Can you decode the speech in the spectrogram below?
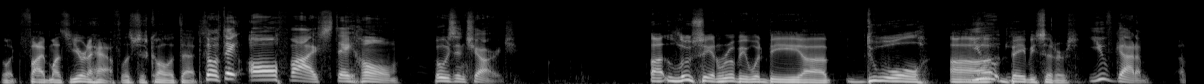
what five months, year and a half. Let's just call it that. So if they all five stay home, who's in charge? Uh, Lucy and Ruby would be uh, dual uh, You- babysitters. You've got a, a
